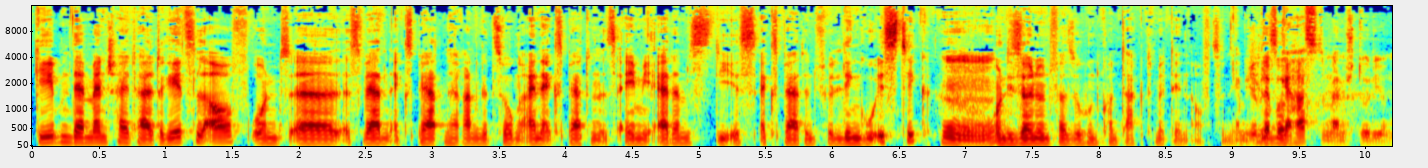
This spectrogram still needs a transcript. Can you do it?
geben der Menschheit halt Rätsel auf und äh, es werden Experten herangezogen. Eine Expertin ist Amy Adams, die ist Expertin für Linguistik und die soll nun versuchen, Kontakt mit denen aufzunehmen. Ich Ich habe gehasst in meinem Studium.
